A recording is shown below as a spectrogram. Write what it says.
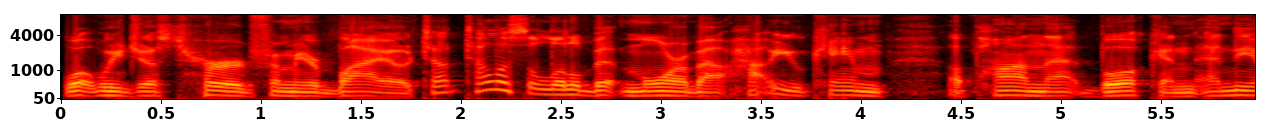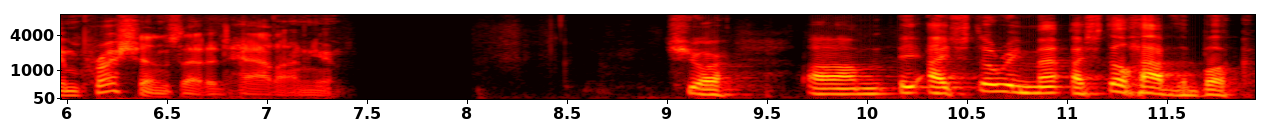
what we just heard from your bio. Tell, tell us a little bit more about how you came upon that book and, and the impressions that it had on you. Sure. Um, I still remember. I still have the book,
